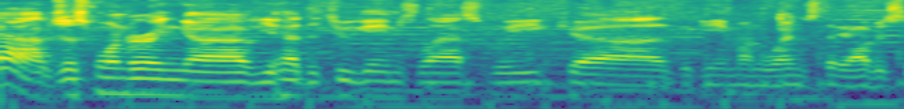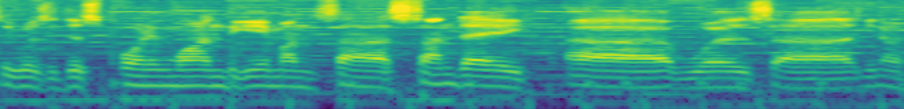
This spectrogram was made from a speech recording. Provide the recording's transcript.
Yeah, just wondering. Uh, you had the two games last week. Uh, the game on Wednesday obviously was a disappointing one. The game on uh, Sunday uh, was, uh, you know,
